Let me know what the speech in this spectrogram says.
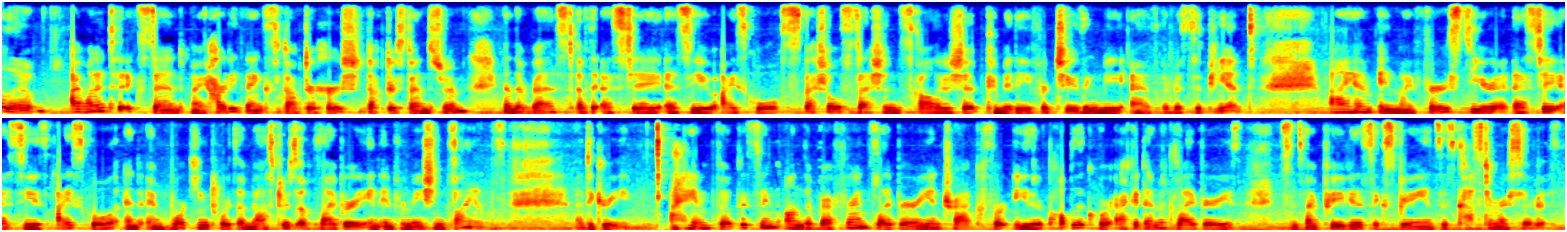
Hello, I wanted to extend my hearty thanks to Dr. Hirsh, Dr. Stenstrom, and the rest of the SJSU iSchool Special Session Scholarship Committee for choosing me as a recipient. I am in my first year at SJSU's iSchool and am working towards a Master's of Library and Information Science degree. I am focusing on the reference librarian track for either public or academic libraries since my previous experience is customer service.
